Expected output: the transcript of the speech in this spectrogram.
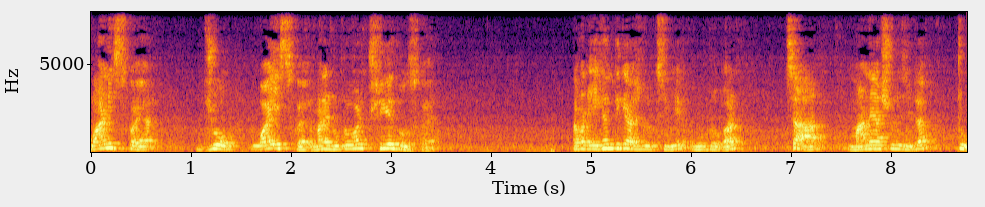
ওয়ান স্কোয়ার যোগ ওয়াই স্কোয়ার মানে root over three whole square তার মানে এখান থেকে আসবে হচ্ছে গিয়ে রুট ওভার চার মানে আসলে যেটা টু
